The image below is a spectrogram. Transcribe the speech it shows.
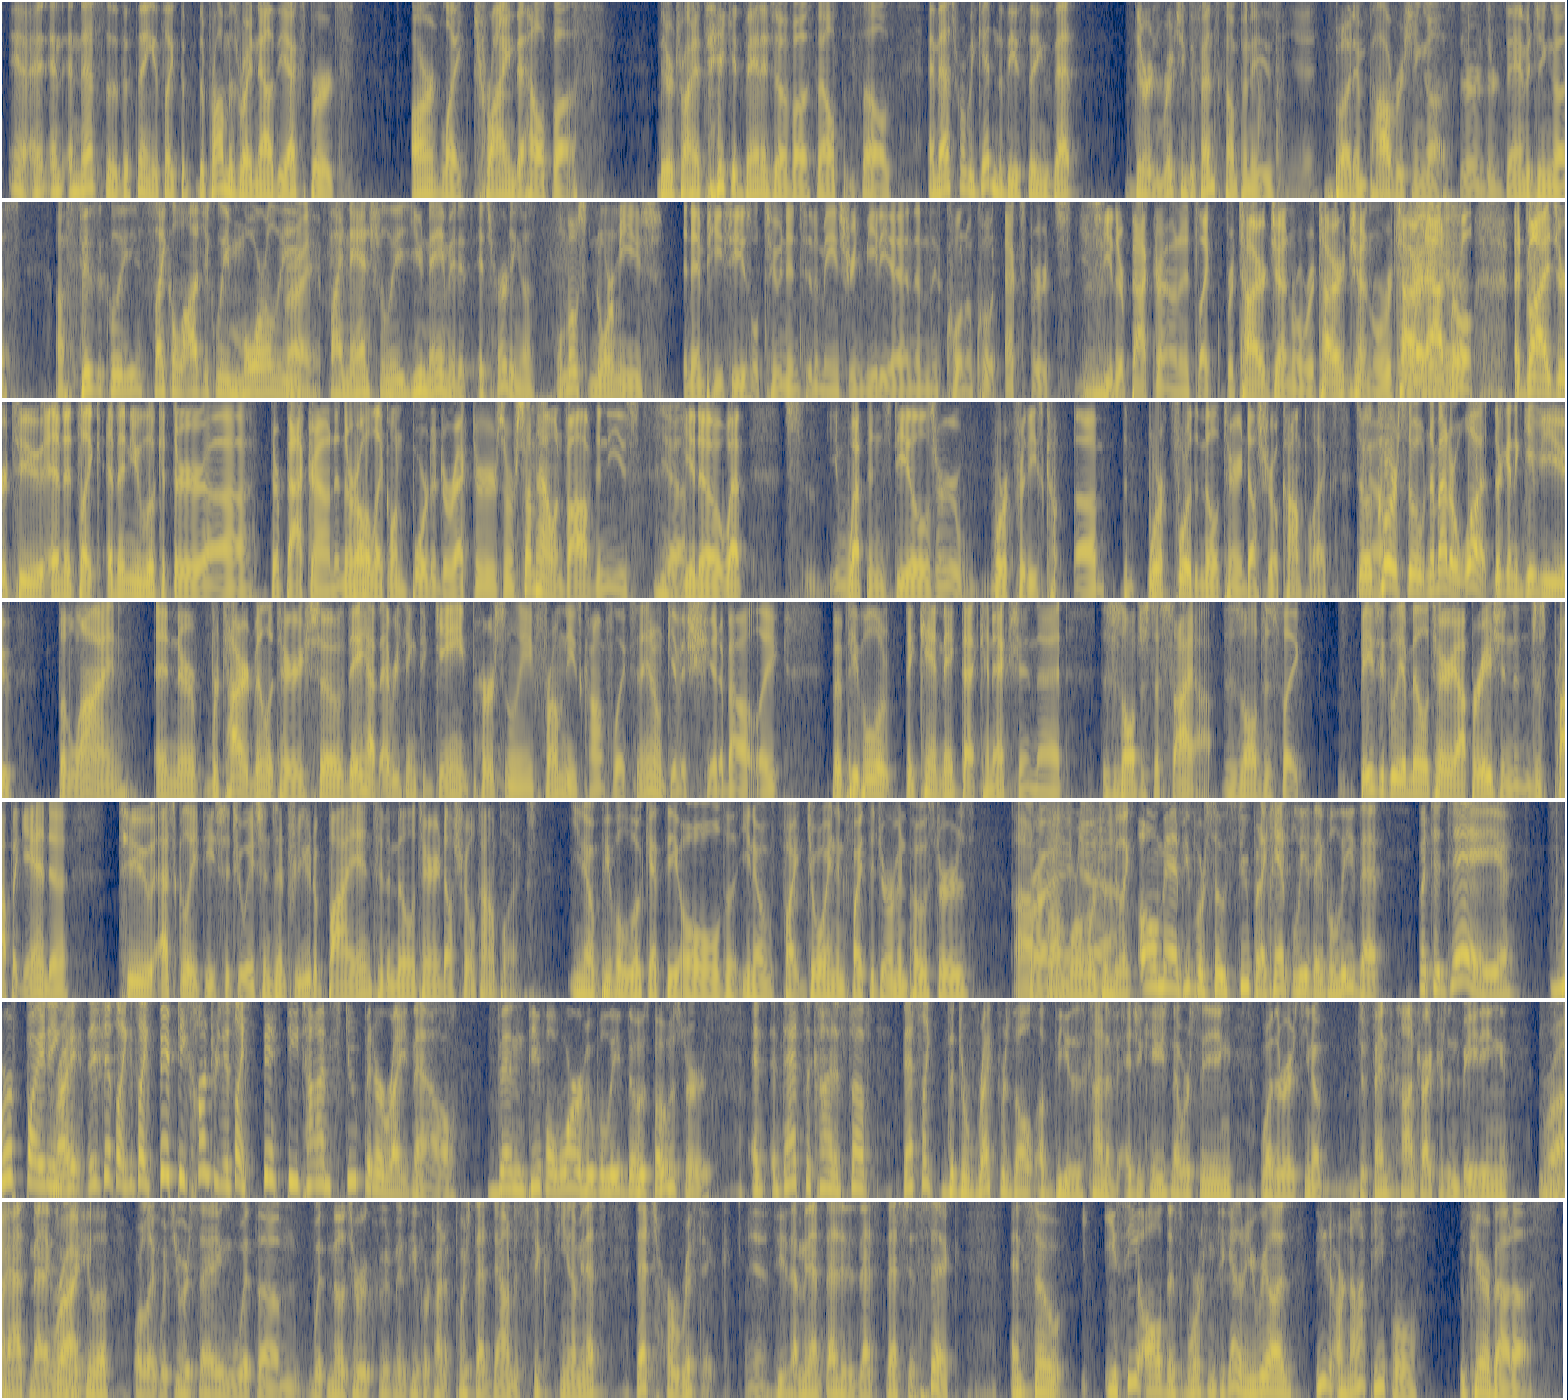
Yeah, and, and, and that's the, the thing. It's like the, the problem is right now the experts aren't like trying to help us. They're trying to take advantage of us to help themselves. And that's where we get into these things that they're enriching defense companies but impoverishing us. They're they're damaging us uh, physically, psychologically, morally, Right. financially, you name it. It's it's hurting us. Well, most normies and NPCs will tune into the mainstream media, and then the quote unquote experts, you see their background, and it's like retired general, retired general, retired Right, yeah. admiral, advisor to, and it's like, and then you look at their uh, their background, and they're all like on board of directors or somehow involved in these, Yeah. you know, wep- s- you know, weapons deals or work for these um, the, work for the military industrial complex. So of course, so no matter what, they're going to give you the line and they're retired military, so they have everything to gain personally from these conflicts, and they don't give a shit about like. But people, are, they can't make that connection that this is all just a psyop. This is all just like basically a military operation and just propaganda to escalate these situations and for you to buy into the military industrial complex. You know, people look at the old, you know, fight, join and fight the German posters uh, Right, from World War II and be like, oh man, people are so stupid. I can't believe they believe that. But today, we're fighting. Right. It's just like, it's like 50 countries. It's like 50 times stupider right now than people were who believed those posters. And, and that's the kind of stuff. That's like the direct result of the, this kind of education that we're seeing, whether it's, you know, defense contractors invading Right, mathematics right. curricula or like what you were saying with um with military recruitment people are trying to push that down to 16 i mean that's that's horrific Yeah. i mean that, that is that's that's just sick and so you see all this working together and you realize these are not people who care about us.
